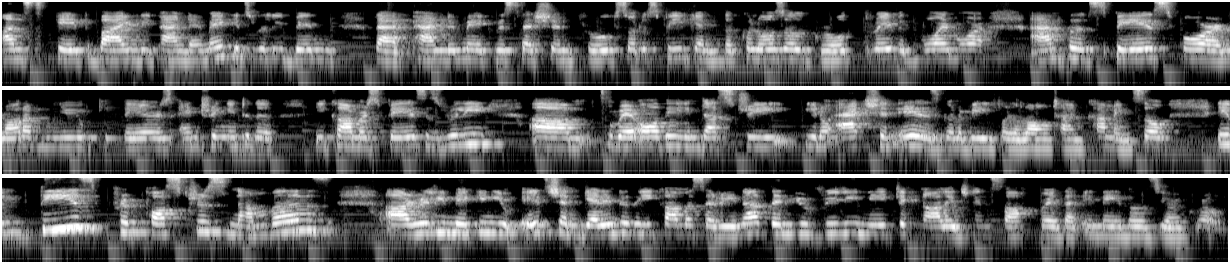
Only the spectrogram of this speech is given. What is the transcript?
unscathed by the pandemic. It's really been that pandemic recession proof, so to speak, and the colossal growth rate with more and more ample space for a lot of new players entering into the e-commerce space is really uh, um, where all the industry, you know, action is going to be for a long time coming. So if these preposterous numbers are really making you itch and get into the e-commerce arena, then you really need technology and software that enables your growth.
